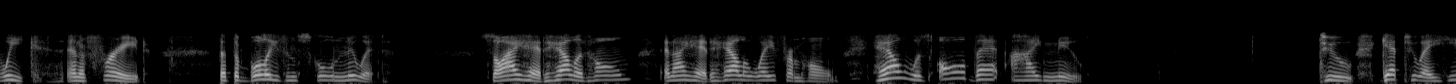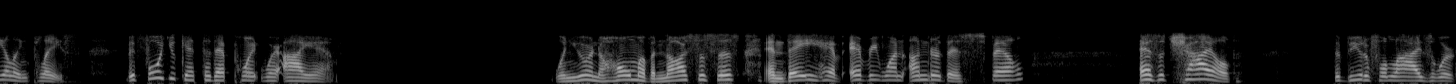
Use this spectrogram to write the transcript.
weak and afraid that the bullies in school knew it. So I had hell at home and I had hell away from home. Hell was all that I knew to get to a healing place before you get to that point where I am. When you're in the home of a narcissist and they have everyone under their spell, as a child, the beautiful lies were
